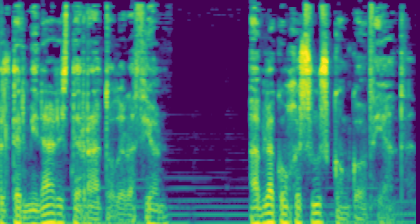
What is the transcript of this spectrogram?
Al terminar este rato de oración, habla con Jesús con confianza,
